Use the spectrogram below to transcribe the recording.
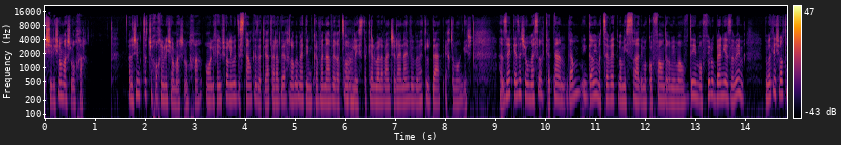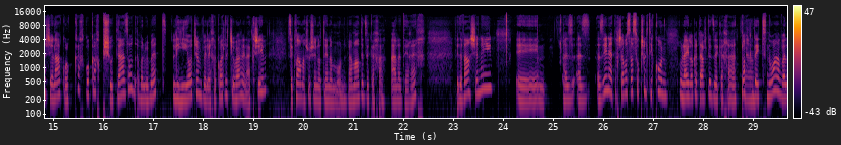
שלשאול מה שלומך. אנשים קצת שוכחים לשאול מה שלומך, או לפעמים שואלים את זה סתם כזה, את יודעת, על הדרך, לא באמת עם כוונה ורצון כן. להסתכל בלבן של העיניים ובאמת לדעת איך אתה מרגיש. אז זה כאיזשהו מסר קטן, גם, גם עם הצוות במשרד, עם ה-co-founders, עם העובדים, או אפילו בין יזמים, באמת לשאול את השאלה הכל כך כל כך פשוטה הזאת, אבל באמת להיות שם ולחכות לתשובה ולהקשיב, זה כבר משהו שנותן המון, ואמרת את זה ככה, על הדרך. ודבר שני, אה, אז, אז, אז הנה, את עכשיו עושה סוג של תיקון. אולי לא כתבת את זה ככה תוך כן. כדי תנועה, אבל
